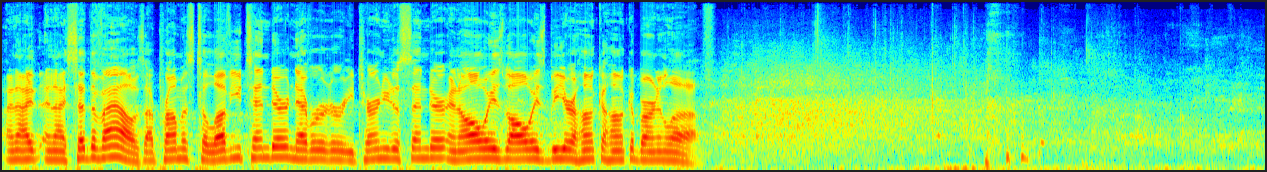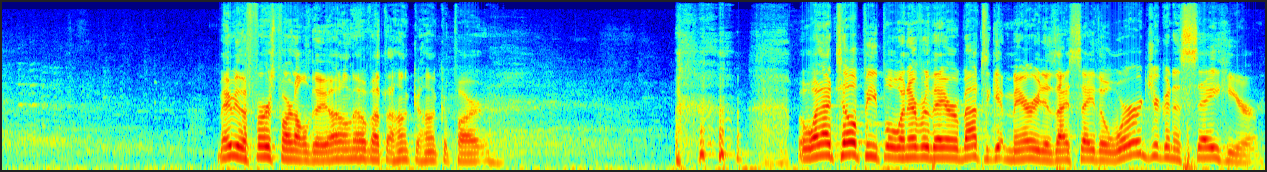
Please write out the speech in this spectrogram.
And I, and I said the vows. I promise to love you tender, never to return you to sender, and always, always be your hunk of hunk of burning love. Maybe the first part I'll do. I don't know about the hunka hunka part. but what I tell people whenever they are about to get married is I say, the words you're going to say here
